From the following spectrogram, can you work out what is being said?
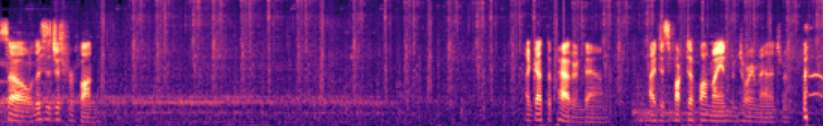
So, this is just for fun. I got the pattern down. I just fucked up on my inventory management.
